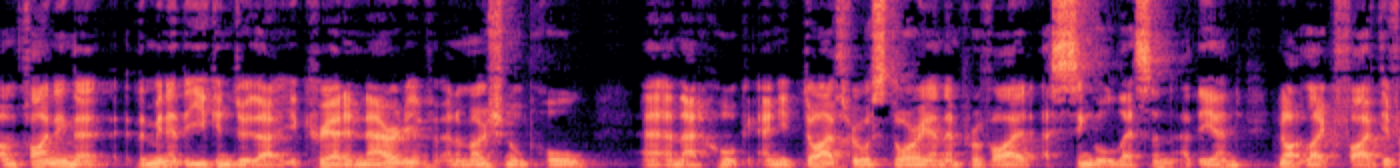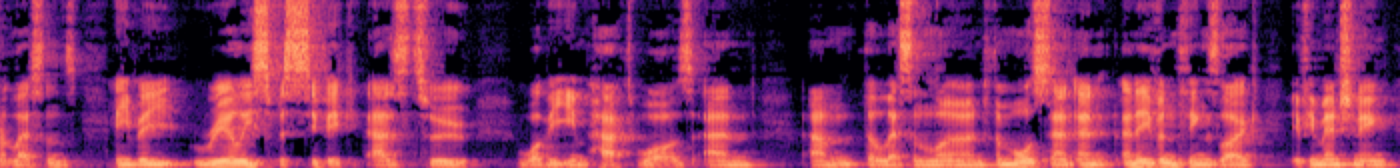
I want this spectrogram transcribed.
I'm finding that the minute that you can do that, you create a narrative, an emotional pull, and, and that hook, and you dive through a story and then provide a single lesson at the end, not like five different lessons. And you be really specific as to what the impact was and um, the lesson learned. The more and, and and even things like if you're mentioning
